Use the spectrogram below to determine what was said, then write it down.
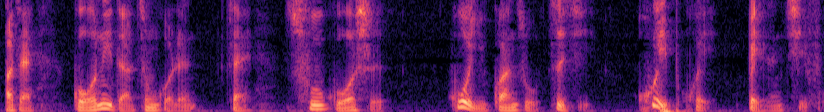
而在国内的中国人在出国时过于关注自己会不会被人欺负。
